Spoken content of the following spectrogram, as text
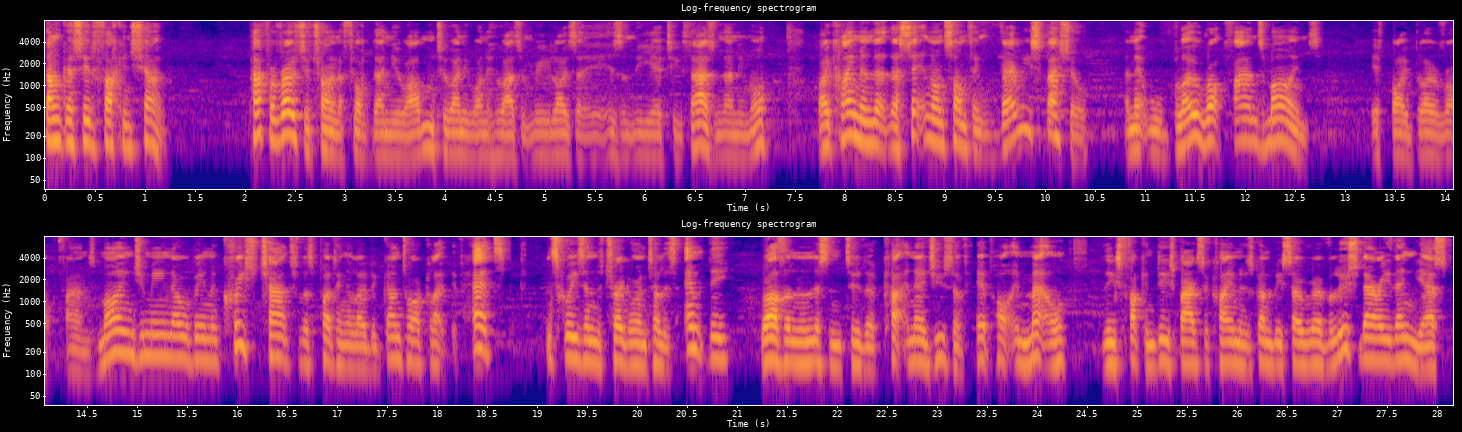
Don't go see the fucking show. Papa Roach are trying to flog their new album to anyone who hasn't realised that it isn't the year 2000 anymore by claiming that they're sitting on something very special and it will blow rock fans' minds. If by blow rock fans' minds you mean there will be an increased chance of us putting a loaded gun to our collective heads and squeezing the trigger until it's empty, rather than listen to the cutting edge use of hip hop in metal these fucking douchebags are claiming is going to be so revolutionary, then yes,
